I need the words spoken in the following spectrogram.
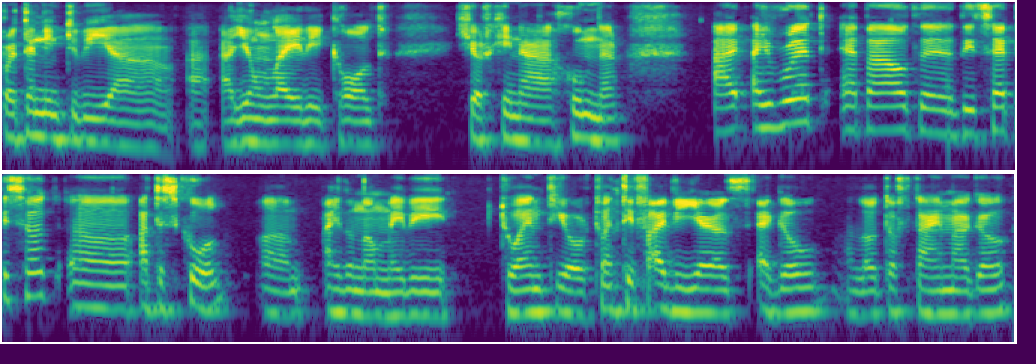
pretending to be a, a, young lady called Georgina Hübner. I, I read about uh, this episode uh, at the school. Um, I don't know, maybe 20 or 25 years ago, a lot of time ago.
